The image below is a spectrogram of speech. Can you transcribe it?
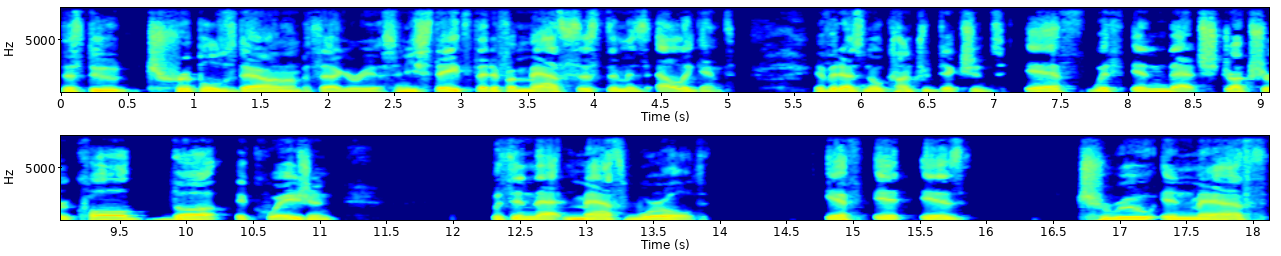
This dude triples down on Pythagoras and he states that if a math system is elegant, if it has no contradictions, if within that structure called the equation, within that math world, if it is true in math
